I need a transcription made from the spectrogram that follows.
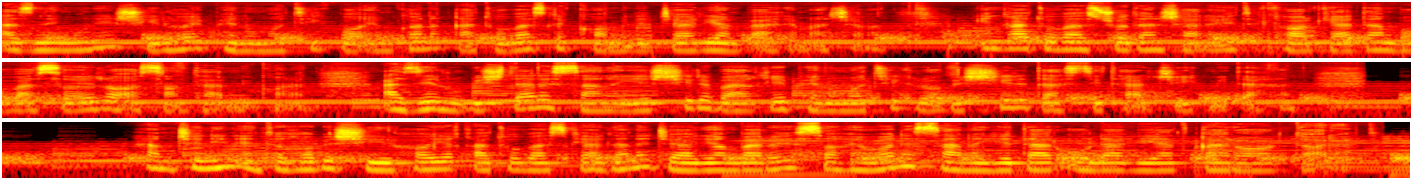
از نمونه شیرهای پنوماتیک با امکان قطع و وصل کامل جریان بهره مند شوند. این قطع و وصل شدن شرایط کار کردن با وسایل را آسانتر می کند از این رو بیشتر صنایع شیر برقی پنوماتیک را به شیر دستی ترجیح می دهند. همچنین انتخاب شیرهای قطع و کردن جریان برای صاحبان صنایع در اولویت قرار دارد.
